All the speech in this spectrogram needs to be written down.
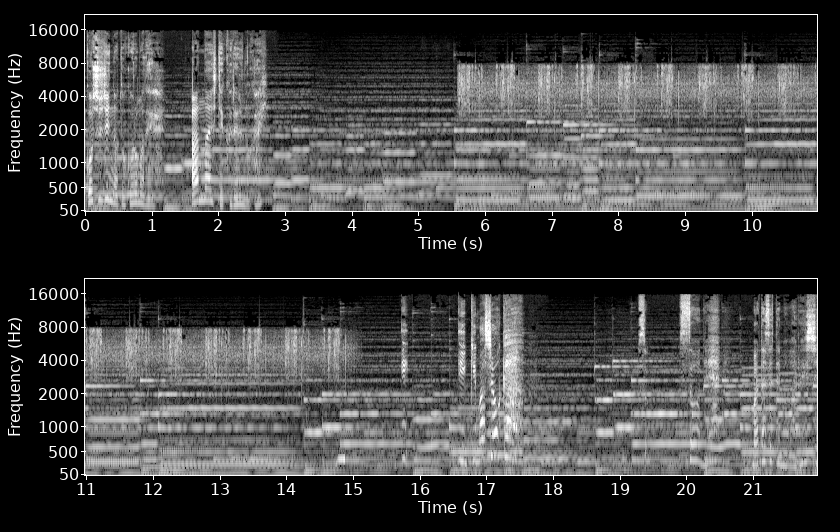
ご主人のところまで案内してくれるのかい行きましょうか。そそうね。待たせても悪いし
